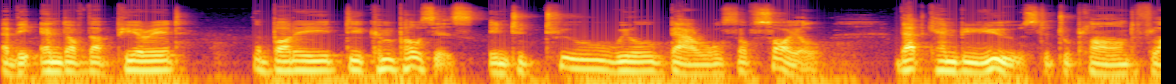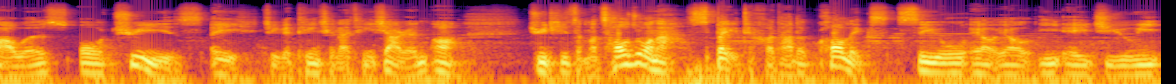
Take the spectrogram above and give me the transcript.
At the end of that period, the body decomposes into two wheelbarrows of soil that can be used to plant flowers or trees。哎，这个听起来挺吓人啊！具体怎么操作呢？Spate 和他的 colleagues，C O L L E A G U E，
